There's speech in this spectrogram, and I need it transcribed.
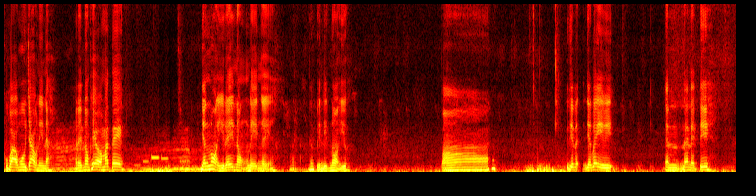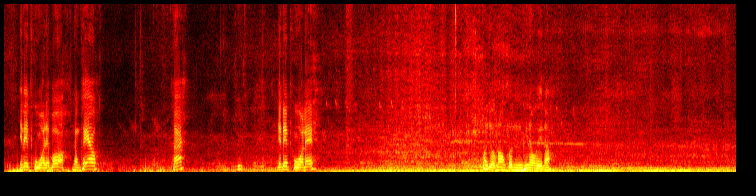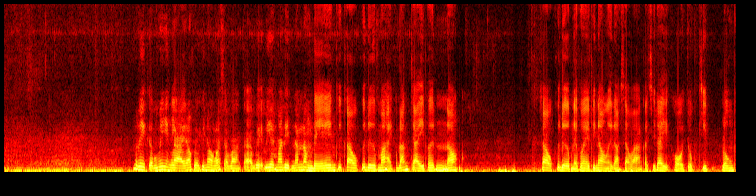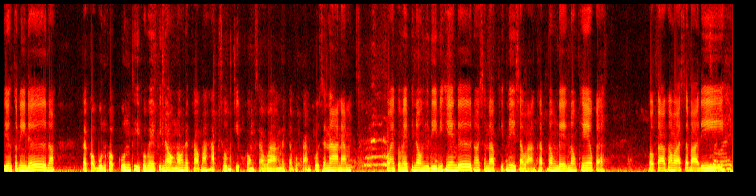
ผู้บ่าวหมู่เจ้านี่นะอะไรน้องแพรวเอามาแต่ง ยังหน้อยอยู่ได้น้องแดงเลยยังเป็นเด็กหน้อยอยู่ปออยากได้อยากได้อันนั่นไหนติอยากได้ผัวเลยบ่น้องแพรวฮะอยากได้ผัวเลยพ่อหยอกน้องคนพี่น้องเลยเนาะ มื่อนี้กับไม่ยังหลายเนาะเพื่อนพี่น้องเราสว่างกับแวะเวียนมาเด็ดน้ำน้องแดงคือเก่าคือเดิมมาให้กำลังใจเพิ่นเนาะเก่าคือเดิมเนี่ยเพื่อนพี่น้องเลยเนาะสว่างก็สิได้ขอจบคลิปลงเพียงเท่านี้เด้อเนาะก็ขอบบุญขอบคุณที่พ่อแม่พี่น้องเนาะได้เข้ามาหับชมคลิปของสว่างและกับประการโฆษณานำขอให้พ่อแม่พี่น้องอยู่ดีมีแห้งเด้อเนาะสำหรับคลิปนี้สว่างครับน้องแดงน้องแพ้วก็ขอกล่าวคำว่าสบายดี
